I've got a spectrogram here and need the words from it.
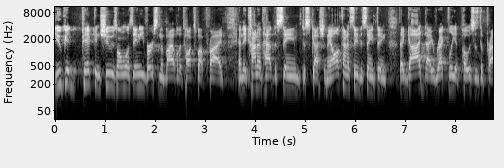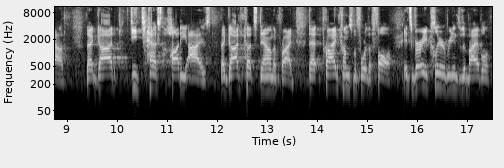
You could pick and choose almost any verse in the Bible that talks about pride, and they kind of have the same discussion. They all kind of say the same thing that God directly opposes the proud, that God detests haughty eyes, that God cuts down the pride, that pride comes before the fall. It's very clear reading through the Bible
